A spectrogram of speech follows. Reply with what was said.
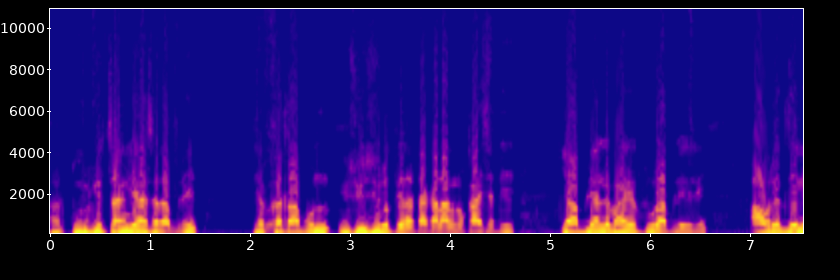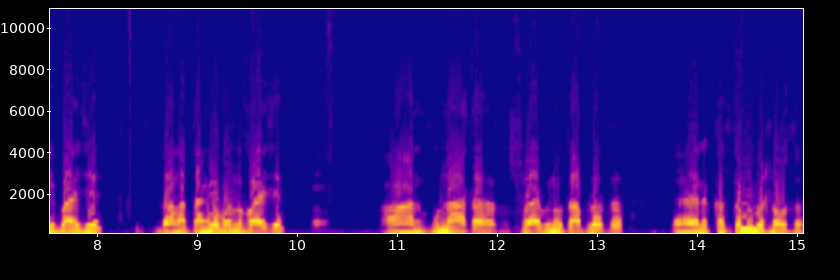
हा, तूर गी चांगली आहे सर आपली. हे खत आपण वीस वीस झिरो तेरा टाका लागलो कायसाठी की आपल्याला बाहेर तूर आपली आवरेज दिली पाहिजे दाना चांगलं भरलं पाहिजे. हा. आणि पुन्हा आता सोयाबीन होतं आपलं तर याला खत कमी भेटलं होतं.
